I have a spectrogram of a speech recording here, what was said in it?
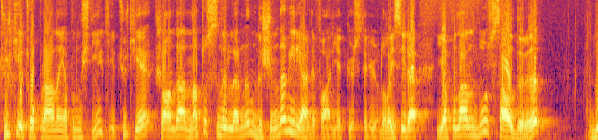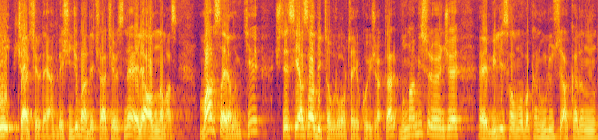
Türkiye toprağına yapılmış değil ki. Türkiye şu anda NATO sınırlarının dışında bir yerde faaliyet gösteriyor. Dolayısıyla yapılan bu saldırı bu çerçevede yani 5. madde çerçevesinde ele alınamaz. Varsayalım ki işte siyasal bir tavır ortaya koyacaklar. Bundan bir süre önce e, Milli Savunma Bakanı Hulusi Akar'ın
